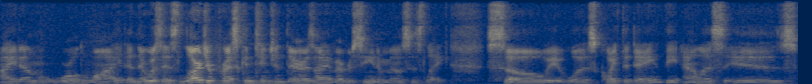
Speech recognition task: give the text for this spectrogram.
item worldwide, and there was as large a press contingent there as I have ever seen in Moses Lake. So it was quite the day. The Alice is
